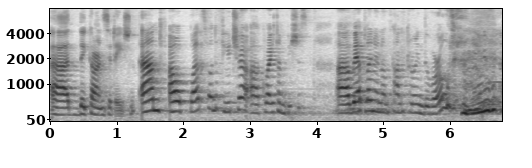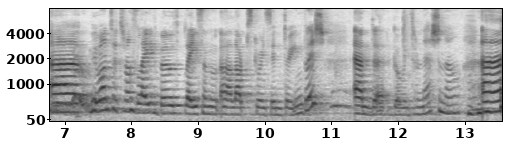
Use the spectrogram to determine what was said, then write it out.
uh, the current situation. And our plans for the future are quite ambitious. Uh, we are planning on conquering the world. uh, we want to translate both plays and uh, LARP screens into English and uh, go international. Uh,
